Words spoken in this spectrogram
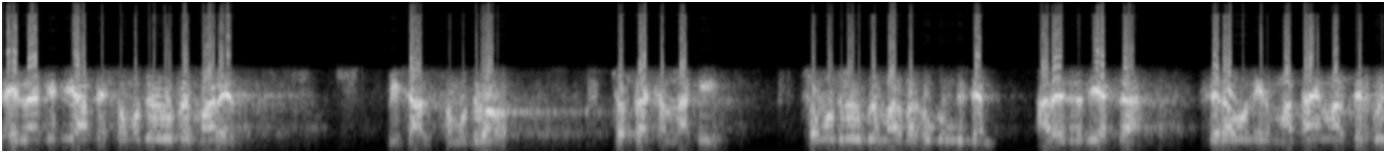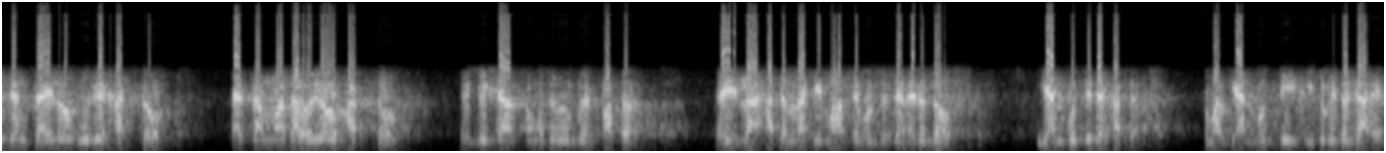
এই লাঠি দিয়ে আপনি সমুদ্রের উপরে মারেন। বিশাল সমুদ্র, ছোট্ট একখান লাঠি সমুদ্রের উপরে মারবার হুকুম দিতেন। আর যদি একটা ফেরাউনির মাথায় মারতে কইতেন চাইলেও বুঝে খাটতো। একটা মাথা হইলেও ফাটতো এই বিশাল সমুদ্রের উপরে পাথর, এই হাতের লাঠি মারতে বলতেছেন, এটা তো জ্ঞান বুদ্ধিতে খাটে না। তোমার জ্ঞান বুদ্ধি কি? তুমি তো জাহেল।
